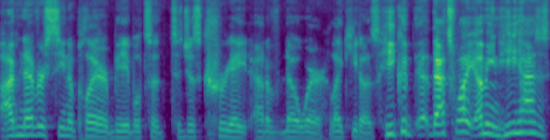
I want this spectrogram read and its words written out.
I've never seen a player be able to to just create out of nowhere like he does. He could. That's why. I mean, he has.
